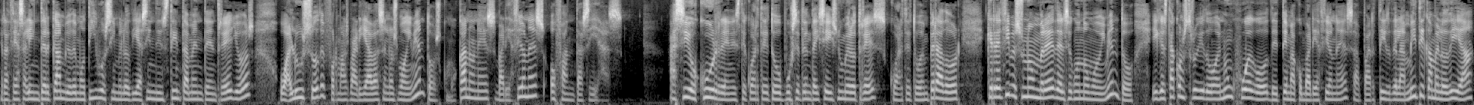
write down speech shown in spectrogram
gracias al intercambio de motivos y melodías indistintamente entre ellos o al uso de formas variadas en los movimientos, como cánones, variaciones o fantasías. Así ocurre en este cuarteto Opus 76 número 3, Cuarteto Emperador, que recibe su nombre del segundo movimiento y que está construido en un juego de tema con variaciones a partir de la mítica melodía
